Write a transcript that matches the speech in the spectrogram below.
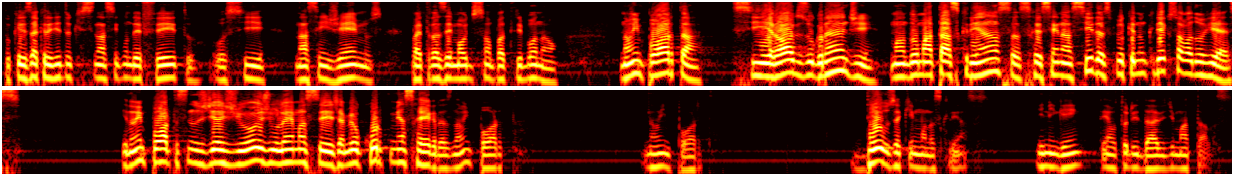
porque eles acreditam que se nascem com defeito ou se nascem gêmeos, vai trazer maldição para a tribo ou não. Não importa se Herodes o Grande mandou matar as crianças recém-nascidas porque não queria que o Salvador viesse. E não importa se nos dias de hoje o lema seja meu corpo, minhas regras. Não importa. Não importa. Deus é quem manda as crianças. E ninguém tem autoridade de matá-las.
